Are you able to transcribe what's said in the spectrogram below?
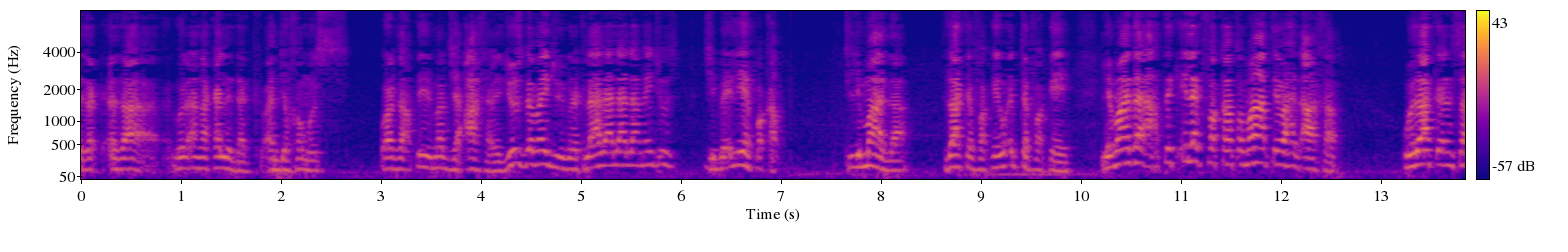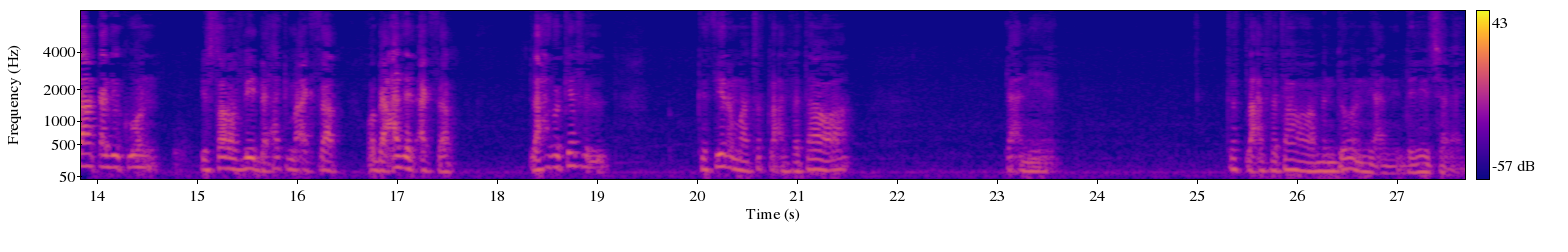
إذا إذا أقول أنا أقلدك وعندي خمس وارد أعطيه مرجع آخر يجوز ولا ما يجوز؟ يقول لك لا لا لا لا ما يجوز. جيب لي فقط. لماذا ذاك فقيه وأنت فقيه. لماذا أعطيك إلك فقط وما أعطي واحد آخر؟ وذاك الإنسان قد يكون يصرف به بحكمة أكثر وبعدل أكثر. لاحظوا كيف كثيرا ما تطلع الفتاوى يعني تطلع الفتاوى من دون يعني دليل شرعي.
